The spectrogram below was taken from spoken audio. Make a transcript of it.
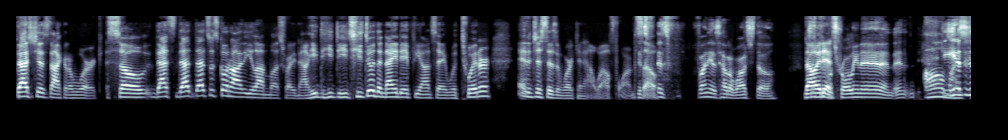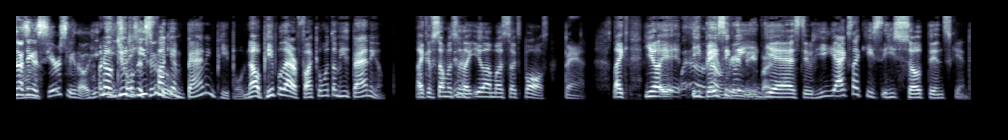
that's just not going to work. So that's that. That's what's going on with Elon Musk right now. He he, he he's doing the 90 Day Fiance with Twitter, and it just isn't working out well for him. it's, so it's funny as hell to watch though no, Just it people is. trolling it and, and Oh he, doesn't he's not taking it seriously though he, Oh, no, he dude, he's fucking banning people. No, people that are fucking with him, he's banning them. Like if someone says like Elon Musk sucks balls, ban. Like you know, it, Well, he basically really, but- yes, dude. He acts like he's he's so thin skinned.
